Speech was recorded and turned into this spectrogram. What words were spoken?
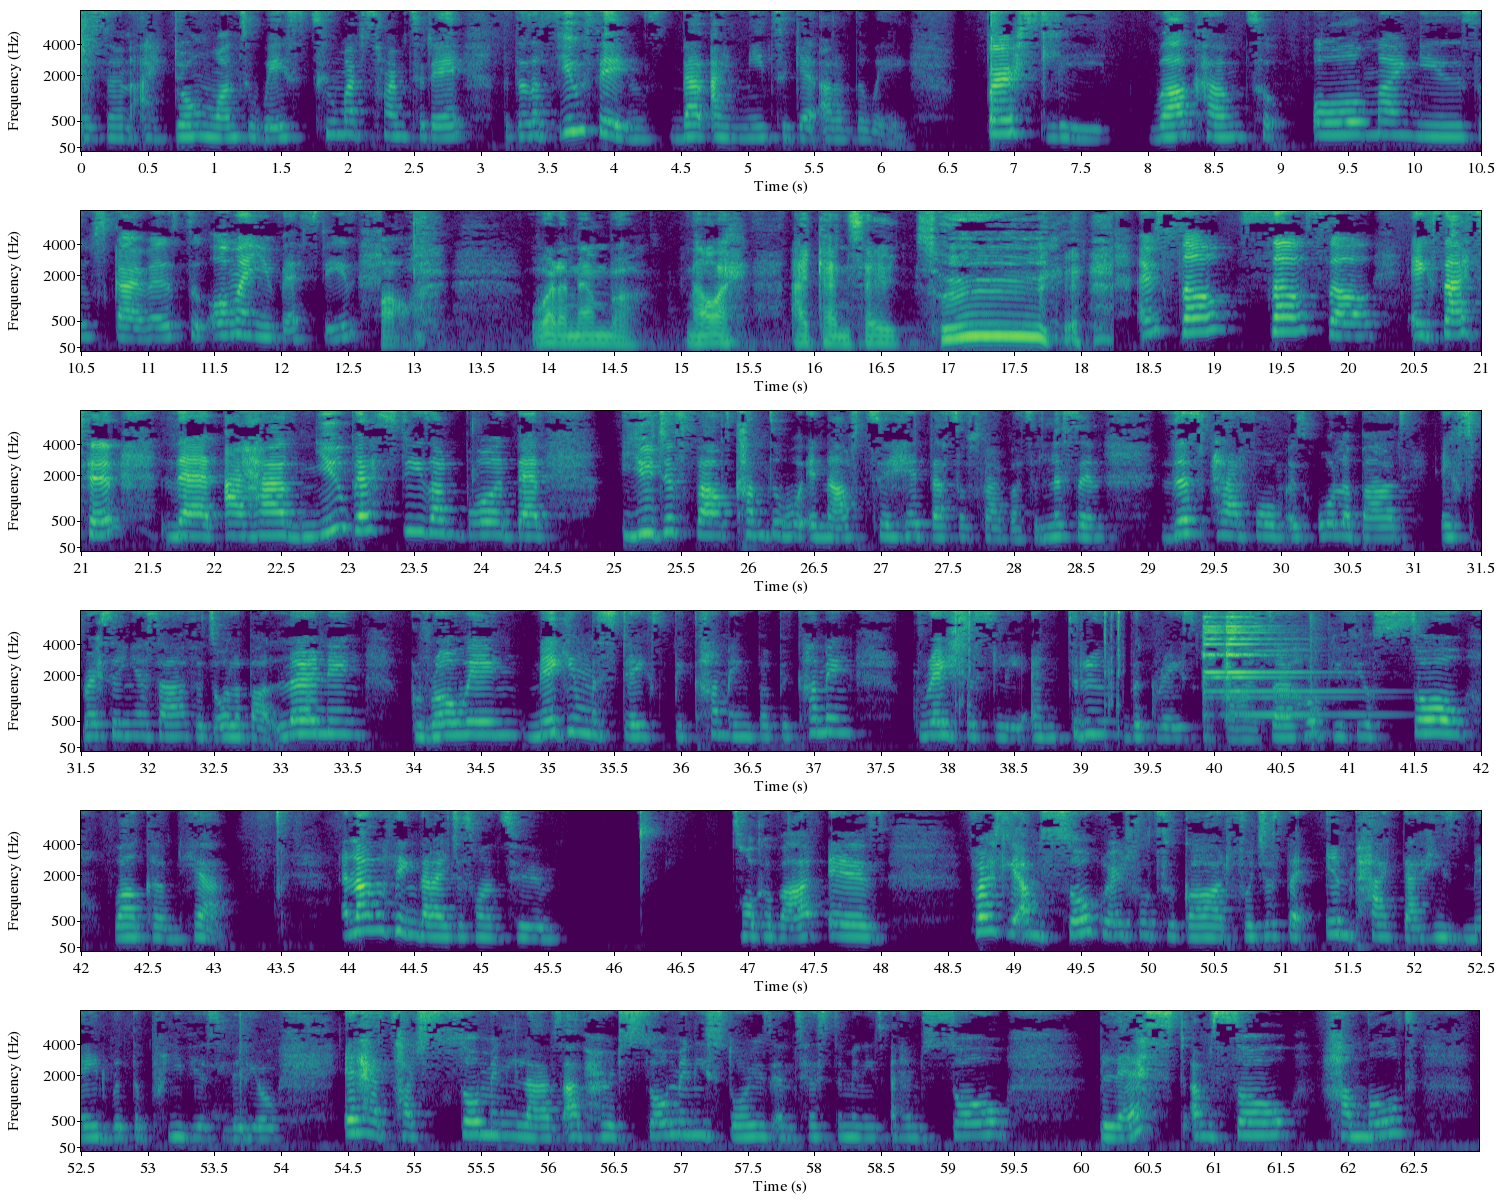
Listen, I don't want to waste too much time today, but there's a few things that I need to get out of the way. Firstly, welcome to all my new subscribers, to all my new besties. Wow, what a number. Now I, I can say, I'm so so, so excited that I have new besties on board that you just felt comfortable enough to hit that subscribe button. Listen, this platform is all about expressing yourself. It's all about learning, growing, making mistakes, becoming, but becoming graciously and through the grace of God. So I hope you feel so welcomed here. Another thing that I just want to talk about is Firstly, I'm so grateful to God for just the impact that he's made with the previous video. It has touched so many lives. I've heard so many stories and testimonies and I'm so blessed. I'm so humbled.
